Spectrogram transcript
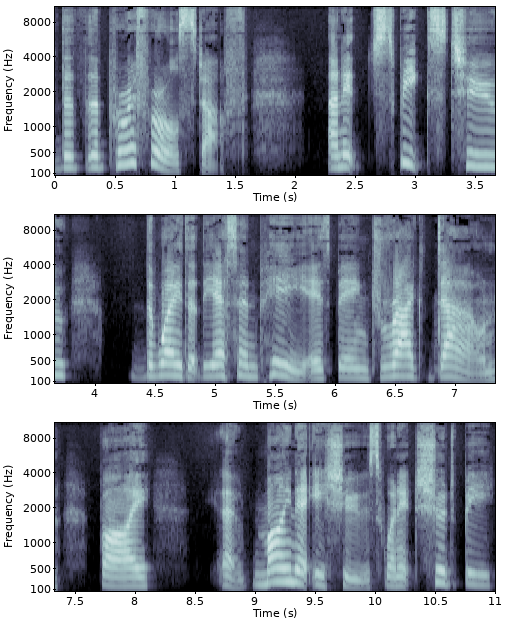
the, the peripheral stuff. And it speaks to the way that the SNP is being dragged down by you know, minor issues when it should be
